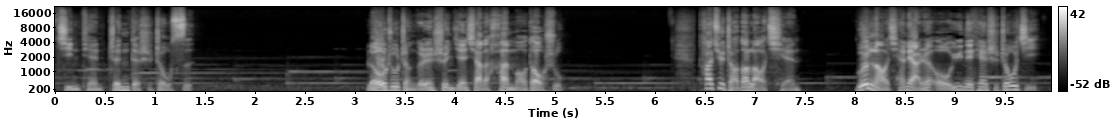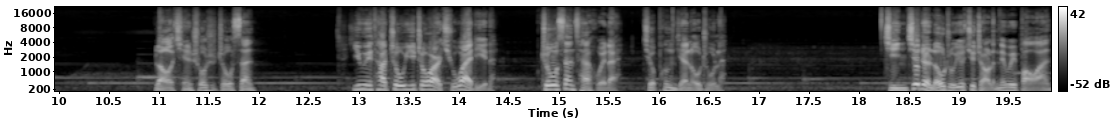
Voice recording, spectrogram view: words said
今天真的是周四。楼主整个人瞬间吓得汗毛倒竖。他去找到老钱，问老钱俩人偶遇那天是周几。老钱说是周三，因为他周一周二去外地了，周三才回来，就碰见楼主了。紧接着，楼主又去找了那位保安。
